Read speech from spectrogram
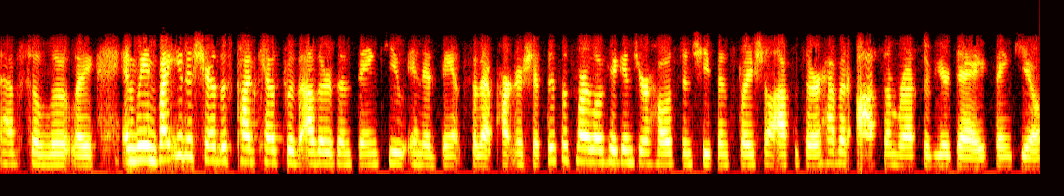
Absolutely. And we invite you to share this podcast with others and thank you in advance for that partnership. This is Marlo Higgins, your host and Chief Inspirational Officer. Have an awesome rest of your day. Thank you.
